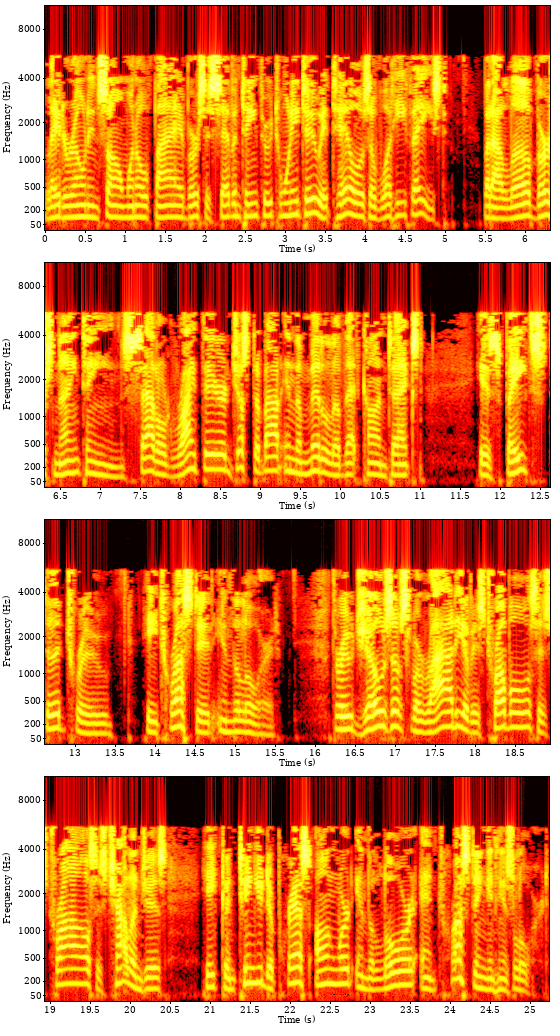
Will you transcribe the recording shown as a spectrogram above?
Later on in Psalm 105 verses 17 through 22, it tells of what he faced. But I love verse 19, saddled right there just about in the middle of that context. His faith stood true. He trusted in the Lord. Through Joseph's variety of his troubles, his trials, his challenges, he continued to press onward in the Lord and trusting in his Lord.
